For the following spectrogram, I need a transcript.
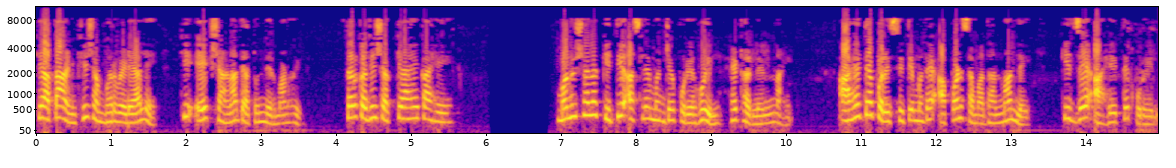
की आता आणखी शंभर वेडे आले की एक शहाणा त्यातून निर्माण होईल. तर कधी शक्य आहे का हे? मनुष्याला किती असले म्हणजे पुरे होईल हे ठरलेले नाही. आहे त्या परिस्थितीमध्ये आपण समाधान मानले की जे आहे ते पुरेल.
